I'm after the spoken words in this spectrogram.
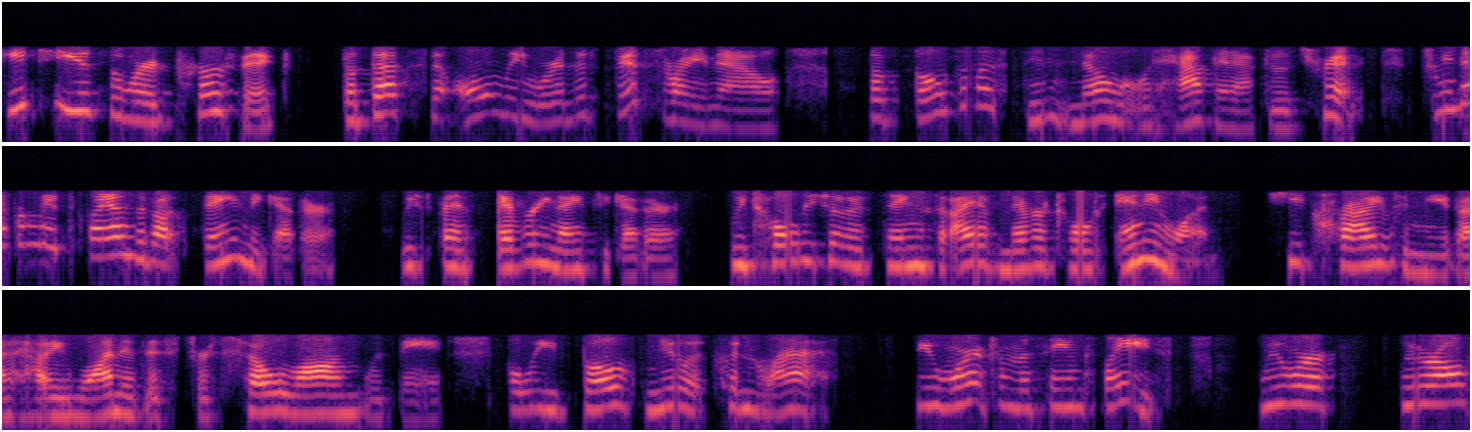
hate to use the word perfect, but that's the only word that fits right now. But both of us didn't know what would happen after the trip, so we never made plans about staying together. We spent every night together. We told each other things that I have never told anyone. He cried to me about how he wanted this for so long with me, but we both knew it couldn't last. We weren't from the same place. We were we were all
